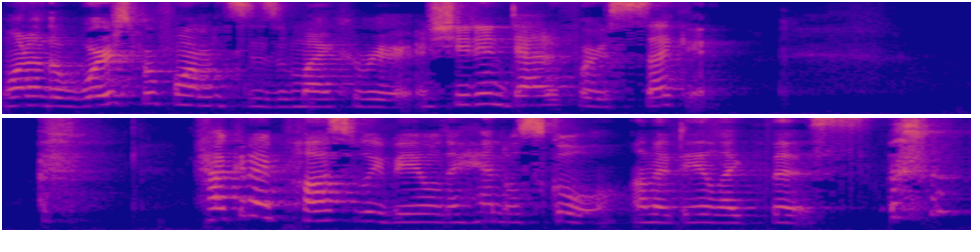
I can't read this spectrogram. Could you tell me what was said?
One of the worst performances of my career, and she didn't doubt it for a second. How could I possibly be able to handle school on a day like this?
